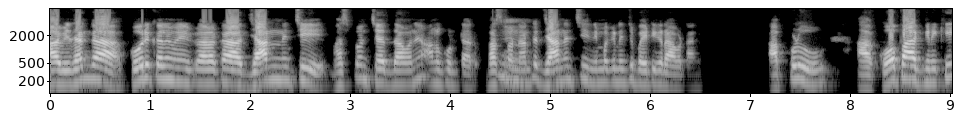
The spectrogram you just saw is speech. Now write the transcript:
ఆ విధంగా కోరికలను కనుక ధ్యానం నుంచి భస్మం చేద్దామని అనుకుంటారు. భస్మం. అంటే ధ్యానం నుంచి నిమ్మకి నుంచి బయటికి రావడానికి అప్పుడు ఆ కోపాగ్నికి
